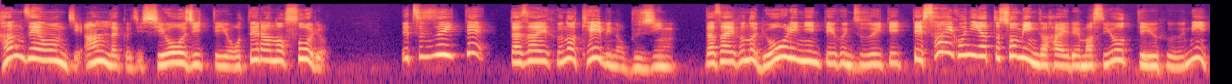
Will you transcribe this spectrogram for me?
完全恩寺、安楽寺、四王寺っていうお寺の僧侶。で、続いて、太宰府の警備の武人。太宰府の料理人っていう風に続いていって、最後にやっと庶民が入れますよっていう風に、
